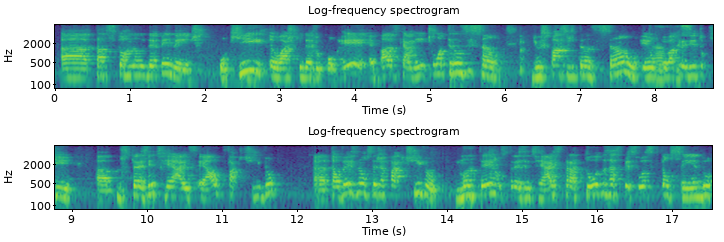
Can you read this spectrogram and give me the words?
está uh, se tornando dependente. O que eu acho que deve ocorrer é basicamente uma transição. E o espaço de transição, eu, ah, eu acredito que uh, os 300 reais é algo factível. Uh, talvez não seja factível manter os 300 reais para todas as pessoas que estão sendo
